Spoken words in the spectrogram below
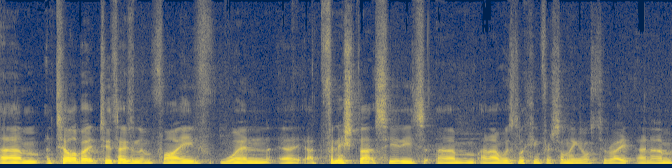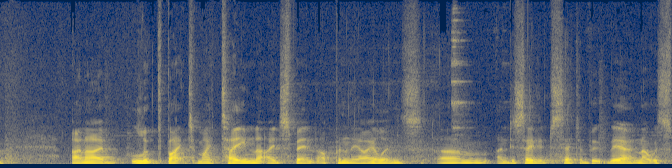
um, until about 2005 when uh, I'd finished that series um, and I was looking for something else to write. And, um, and I looked back to my time that I'd spent up in the islands um, and decided to set a book there. And that was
